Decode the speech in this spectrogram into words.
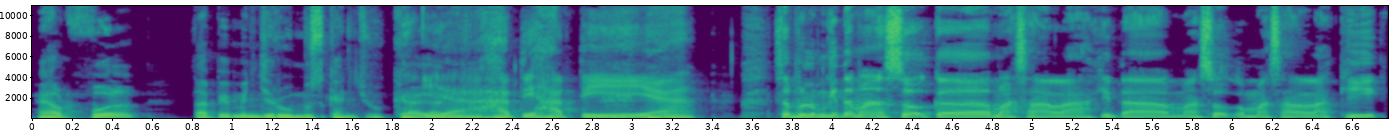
helpful tapi menjerumuskan juga kan. Iya, hati-hati ya. Sebelum kita masuk ke masalah, kita masuk ke masalah lagi.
